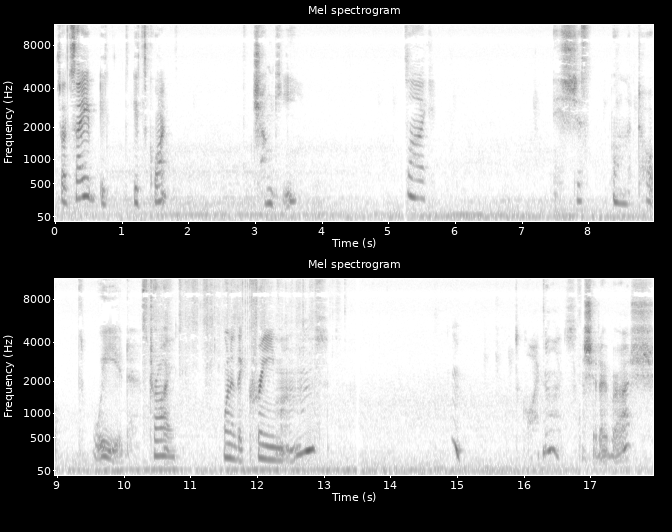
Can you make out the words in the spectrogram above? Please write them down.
So I'd say it, it's quite chunky. It's like, it's just on the top. It's weird. Let's try one of the cream ones. Hmm. It's quite nice shadow brush.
